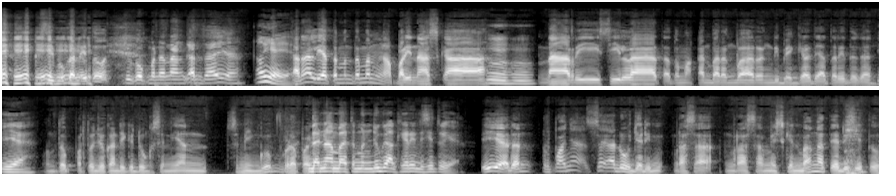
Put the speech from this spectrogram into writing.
kesibukan itu cukup menenangkan saya. Oh iya ya. Karena lihat teman-teman ngapalin naskah, Mhm. nari, silat atau makan bareng-bareng di bengkel teater itu kan. Iya. Untuk pertunjukan di gedung kesenian seminggu berapa? Dan nambah temen juga akhirnya di situ ya. Iya dan rupanya saya aduh jadi merasa merasa miskin banget ya di situ.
